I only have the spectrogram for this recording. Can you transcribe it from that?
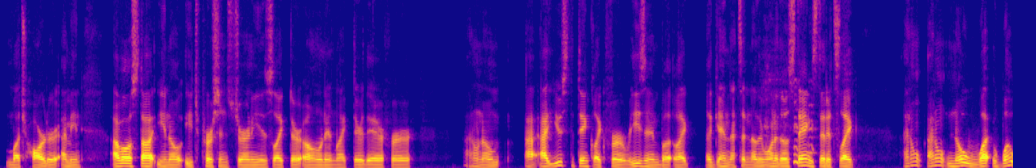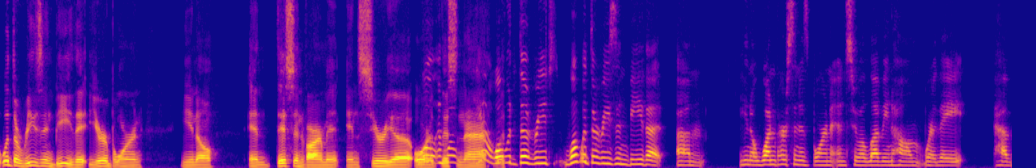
much harder. I mean, I've always thought, you know, each person's journey is like their own and like they're there for, I don't know, I, I used to think like for a reason, but like again, that's another one of those things that it's like I don't I don't know what what would the reason be that you're born, you know, in this environment in Syria Well, or and this what, and yeah, that what with would the re what would the reason be that um, you know, one person is born into a loving home where they have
